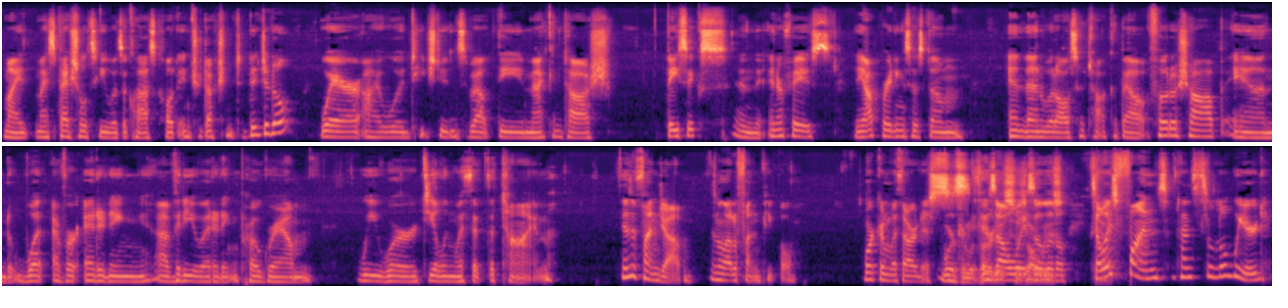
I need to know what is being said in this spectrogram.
my my specialty was a class called Introduction to Digital, where I would teach students about the Macintosh basics and the interface, the operating system, and then would also talk about Photoshop and whatever editing, uh, video editing program we were dealing with at the time. It's a fun job and a lot of fun people. Working with artists Working with is, artists is always, a always- little. It's always fun. Sometimes it's a little weird,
